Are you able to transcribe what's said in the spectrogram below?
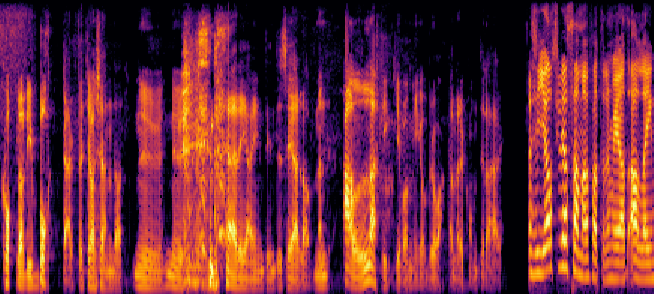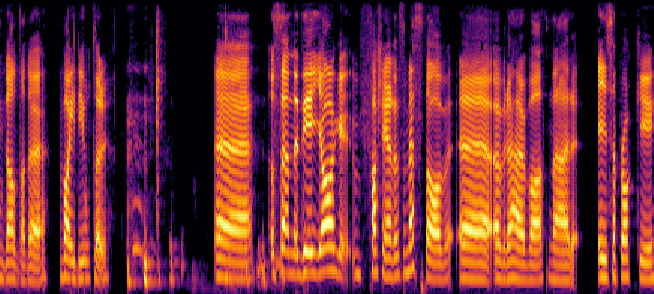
kopplade ju bort där för att jag kände att nu, nu det här är jag inte intresserad av. Men alla fick ju vara med och bråka när det kom till det här. Alltså jag skulle sammanfatta det med att alla inblandade var idioter. eh, och sen det jag fascinerades mest av eh, över det här var att när ASAP Rocky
